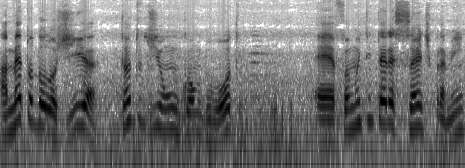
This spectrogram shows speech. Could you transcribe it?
a metodologia, tanto de um como do outro, é, foi muito interessante para mim,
